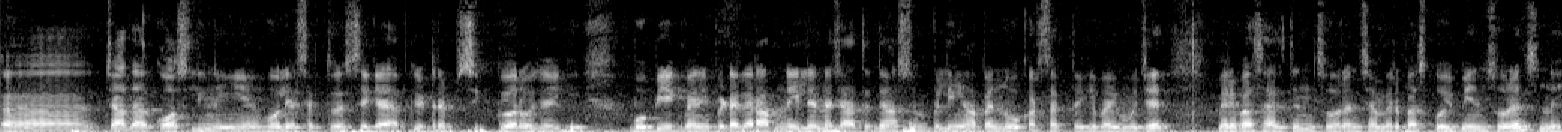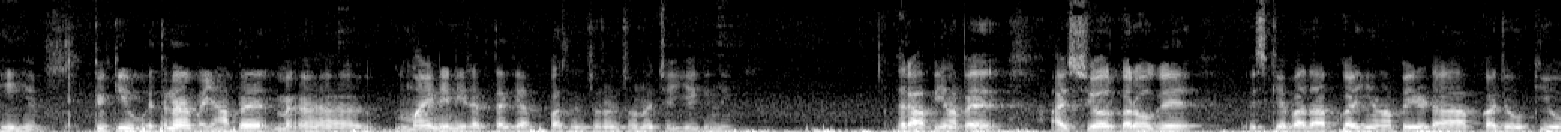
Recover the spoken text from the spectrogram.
ज़्यादा कॉस्टली नहीं है, वो ले सकते हो। इससे क्या आपकी ट्रिप सिक्योर हो जाएगी। वो भी एक बेनिफिट अगर आप नहीं लेना चाहते तो आप सिंपली यहाँ पे नो कर सकते कि भाई मुझे, मेरे पास हेल्थ इंश्योरेंस या मेरे पास कोई भी इंश्योरेंस नहीं है। क्योंकि इतना, यहाँ पे मायने नहीं रखता कि आपके पास इंश्योरेंस होना चाहिए कि नहीं। फिर आप यहाँ पे आई करोगे इसके बाद आपका यहाँ पे आपका जो क्यू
